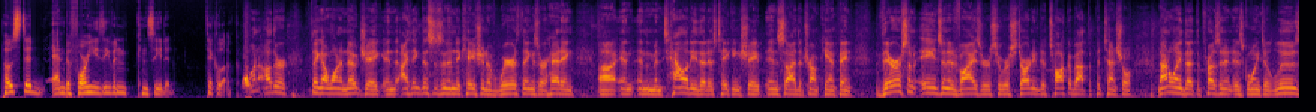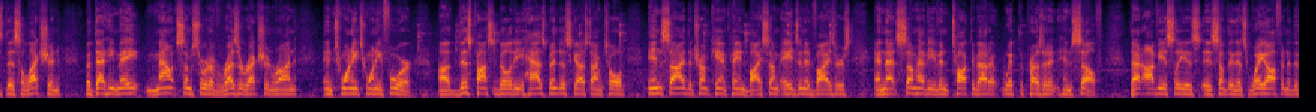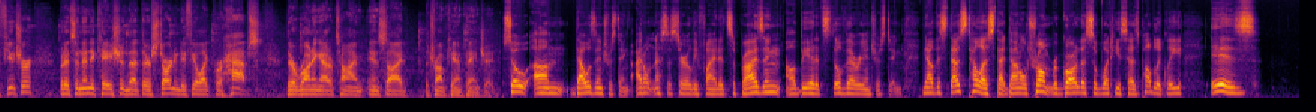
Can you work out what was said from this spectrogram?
posted and before he's even conceded. Take a look. One other thing I want to note, Jake, and I think this is an indication of where things are heading uh, and, and the mentality that is taking shape inside the Trump campaign. There are some aides and advisors who are starting to talk about the potential, not only that the president is going to lose this election, but that he may mount some sort of resurrection run in 2024. Uh, this possibility has been discussed, I'm told, inside the Trump campaign by some aides and advisors, and that some have even talked about it with the president himself. That obviously is, is something that's way off into the future, but it's an indication that they're starting to feel like perhaps they're running out of time inside the Trump campaign, Jake. So um, that was interesting. I don't necessarily find it surprising, albeit it's still very interesting. Now, this does tell us that Donald Trump, regardless of what he says publicly, is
